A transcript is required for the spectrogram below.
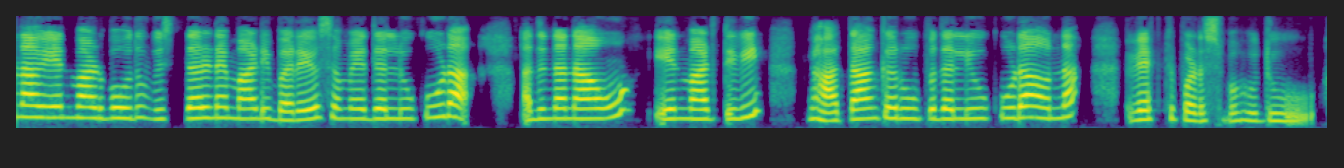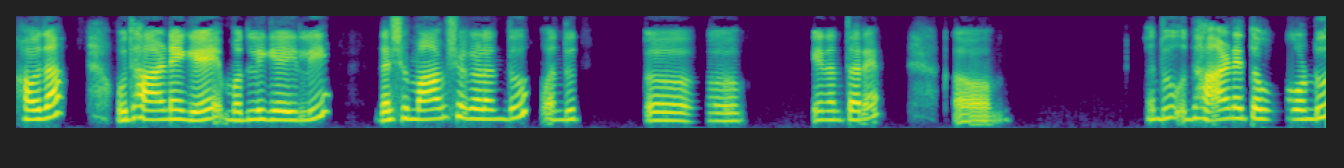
ನಾವ್ ಏನ್ ಮಾಡಬಹುದು? ವಿಸ್ತರಣೆ ಮಾಡಿ ಬರೆಯೋ ಸಮಯದಲ್ಲೂ ಕೂಡ ಅದನ್ನ ನಾವು ಏನ್ ಮಾಡ್ತೀವಿ? ಘಾತಾಂಕ ರೂಪದಲ್ಲಿಯೂ ಕೂಡ ಅವನ್ನ ವ್ಯಕ್ತಪಡಿಸಬಹುದು. ಹೌದಾ? ಉದಾಹರಣೆಗೆ ಮೊದಲಿಗೆ ಇಲ್ಲಿ ದಶಮಾಂಶಗಳಂದು ಒಂದು ಏನಂತಾರೆ? ಅಹ್ ಅದು ಉದಾಹರಣೆ ತಗೊಂಡು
